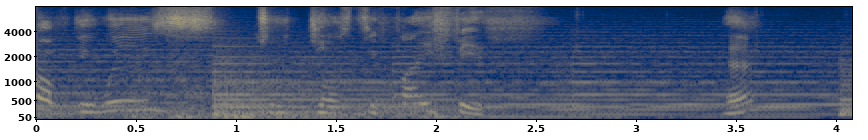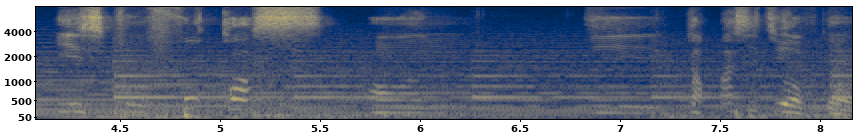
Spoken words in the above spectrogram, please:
One of the ways to justify faith eh, is to focus on the capacity of God.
